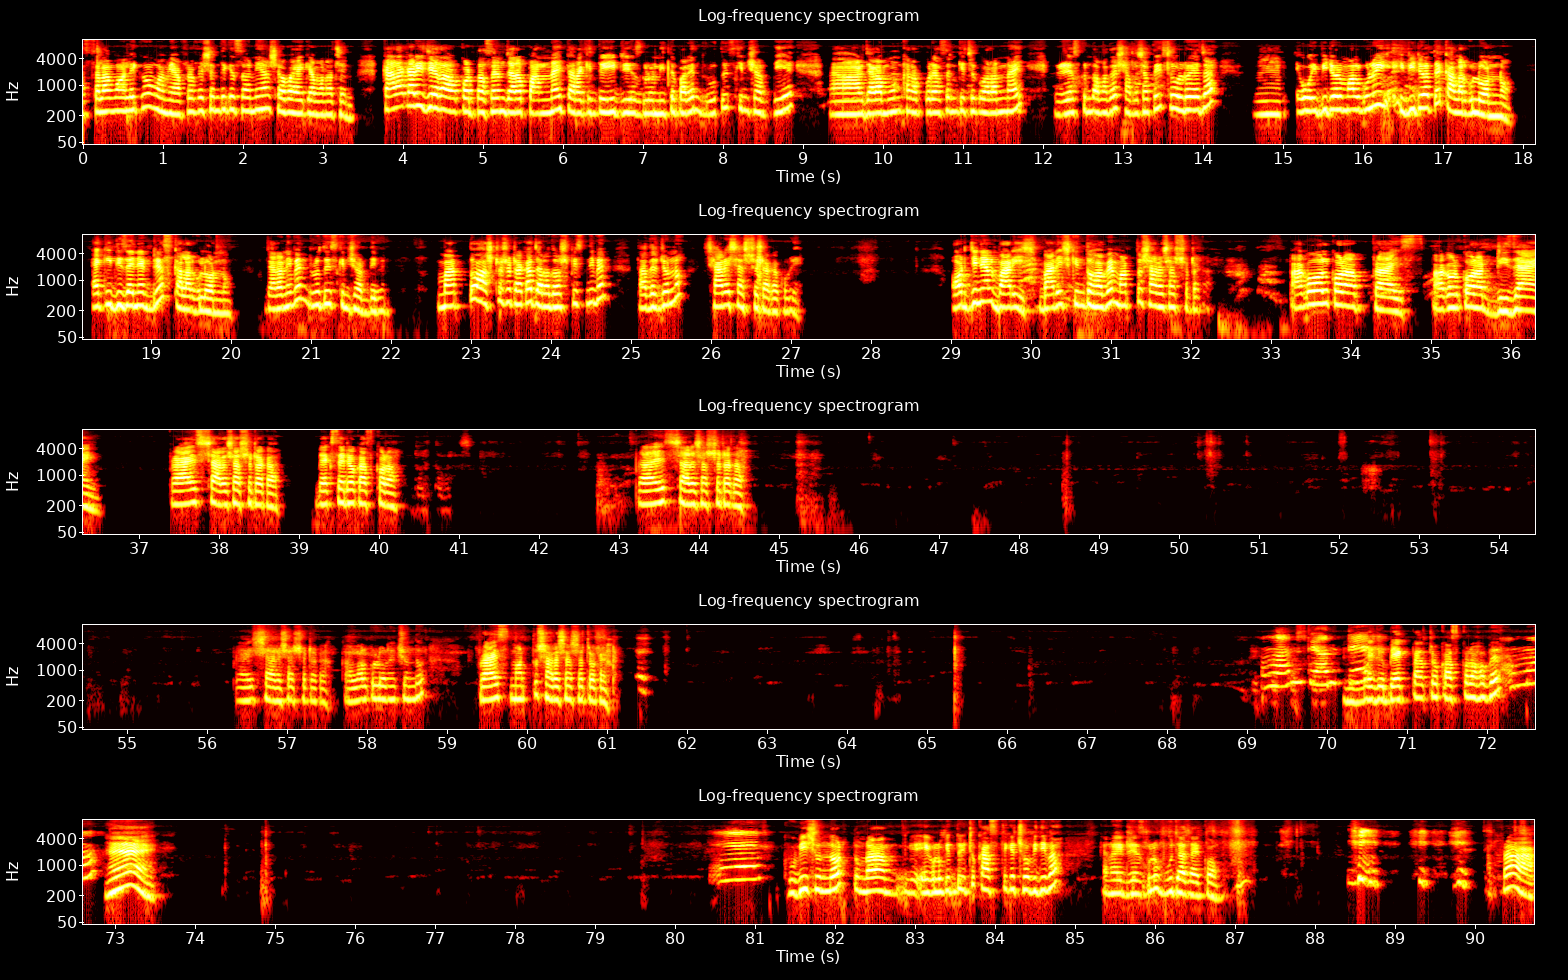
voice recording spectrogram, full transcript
আসসালামু আলাইকুম, আমি আফরা ফ্যাশন থেকে সোনিয়া, সবাই কেমন আছেন? কারাকারি যারা করতেছেন, যারা পান নাই, তারা কিন্তু এই ড্রেসগুলো নিতে পারেন। দ্রুত স্ক্রিনশট দিয়ে, আর যারা মন খারাপ করে আছেন, কিছু করার নাই, ড্রেস কিন্তু আমাদের সাথে সাথেই সোল্ড হয়ে যায়। ওই ভিডিওর মালগুলোই, এই ভিডিওতে কালারগুলো অন্য। একই ডিজাইনের ড্রেস, কালারগুলো অন্য। যারা নেবেন, দ্রুত স্ক্রিনশট দিবেন। মাত্র আটশোশো টাকা, যারা দশ পিস নেবেন, তাদের জন্য সাড়ে সাতশো টাকা করে। অরিজিনাল বারিশ। বারিশ কিন্তু হবে মাত্র সাড়ে সাতশো টাকা। পাগল করা প্রাইস পাগল করা ডিজাইন প্রাইস সাড়ে সাতশো টাকা। ব্যাক সাইডেও কাজ করা। প্রাইস সাড়ে সাতশো টাকা। প্রায় সাড়ে সাতশো টাকা। কালারগুলো অনেক সুন্দর। প্রাইস মাত্র সাড়ে সাতশো টাকা। ব্যাগ পাত্র কাজ করা হবে। হ্যাঁ। খুবই সুন্দর। তোমরা এগুলো কিন্তু একটু কাছ থেকে ছবি দিবা, কেন এই ড্রেসগুলো বোঝা যায় কম।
